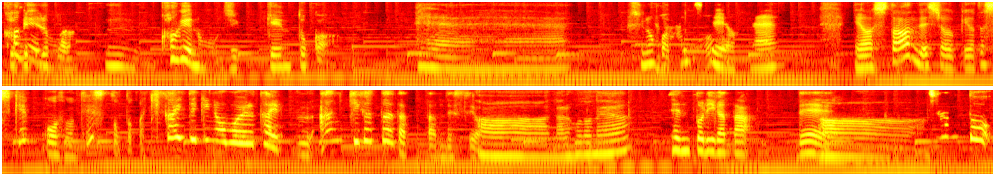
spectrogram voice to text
影のるからうん、影の実験とか。へえしなかった？ですよね。いやしたんでしょうけど私結構そのテストとか機械的に覚えるタイプ暗記型だったんですよ。ああなるほどね。点取り型で。ちゃんと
